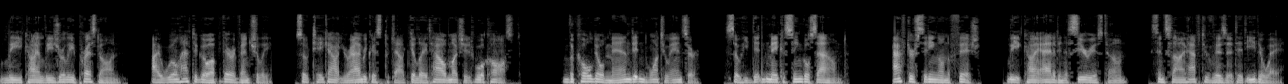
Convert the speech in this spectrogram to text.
Li Qiye leisurely pressed on. I will have to go up there eventually, so take out your abacus to calculate how much it will cost. The cold old man didn't want to answer, so he didn't make a single sound. After sitting on the fish, Li Qiye added in a serious tone, since I have to visit it either way,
